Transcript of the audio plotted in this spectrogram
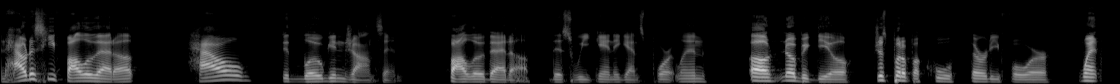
And how does he follow that up? How did Logan Johnson follow that up this weekend against Portland? Oh, no big deal. Just put up a cool 34. Went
